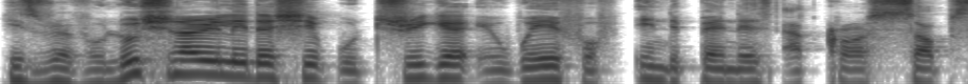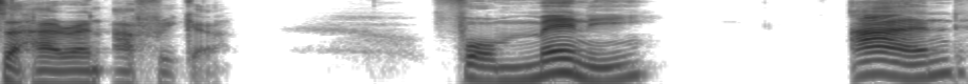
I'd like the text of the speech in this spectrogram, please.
His revolutionary leadership would trigger a wave of independence across sub Saharan Africa. For many, and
